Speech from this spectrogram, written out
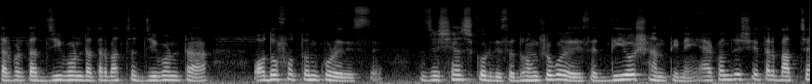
তারপর তার জীবনটা, তার বাচ্চার জীবনটা অধপতন করে দিচ্ছে। যে শেষ করে দিছে, ধ্বংস করে দিছে, দিয়েও শান্তি নেই। এখন যে সে তার বাচ্চা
